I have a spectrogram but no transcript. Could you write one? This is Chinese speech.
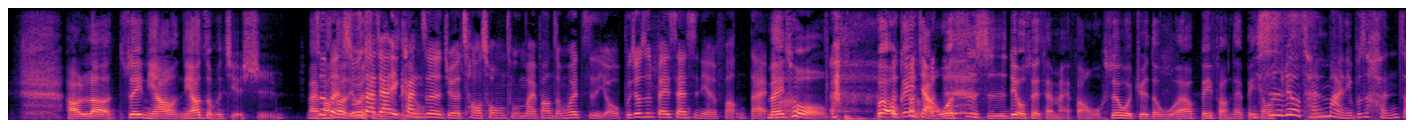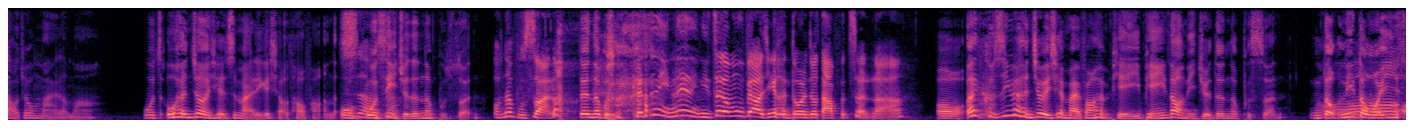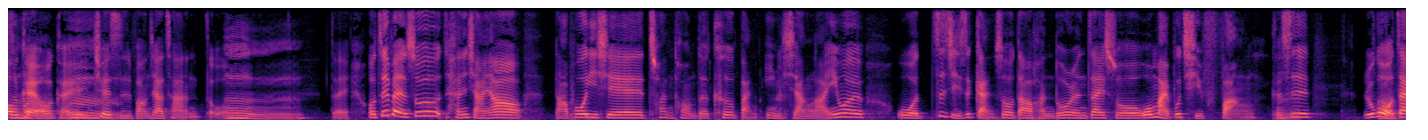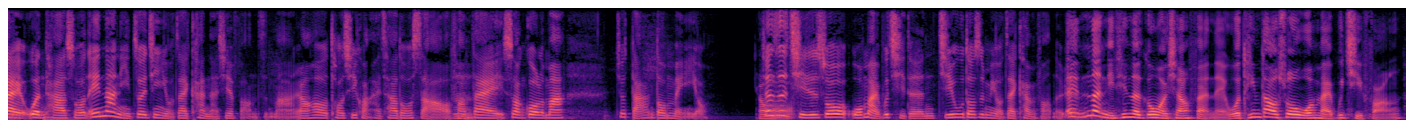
好了，所以你要你要怎么解释？这本书大家一看，真的觉得超冲突。买房怎么会自由？不就是背三十年的房贷？没错，不，我跟你讲，我四十六岁才买房，所以我觉得我要背房贷背到四十六才买。你不是很早就买了吗？我我很久以前是买了一个小套房的，我、啊、我自己觉得那不算。哦，那不算了。对，那不算。可是你那，你这个目标已经很多人都达不成了、啊。哦，哎，可是因为很久以前买房很便宜，便宜到你觉得那不算。你懂，哦、你懂我意思吗？OK OK，、嗯、确实房价差很多。嗯，对我这本书很想要。打破一些传统的刻板印象啦，因为我自己是感受到很多人在说我买不起房，可是如果我再问他说，诶、欸，那你最近有在看哪些房子吗？然后头期款还差多少？房贷算过了吗？就答案都没有。就是其实说我买不起的人，几乎都是没有在看房的人。哎，那你听的跟我相反呢？我听到说我买不起房，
